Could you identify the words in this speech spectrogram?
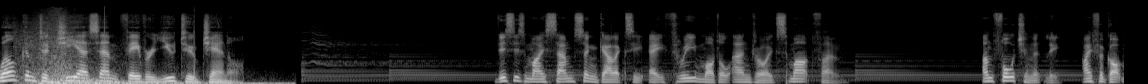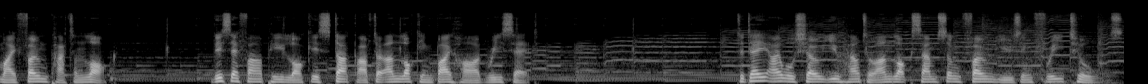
Welcome to GSM Favor YouTube channel. This is my Samsung Galaxy A3 model Android smartphone. Unfortunately, I forgot my phone pattern lock. This FRP lock is stuck after unlocking by hard reset. Today I will show you how to unlock Samsung phone using free tools.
